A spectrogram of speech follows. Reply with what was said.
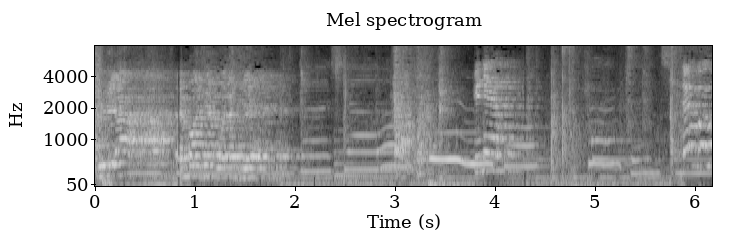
姐姐，来毛钱，我要钱。给你。来，乖乖。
